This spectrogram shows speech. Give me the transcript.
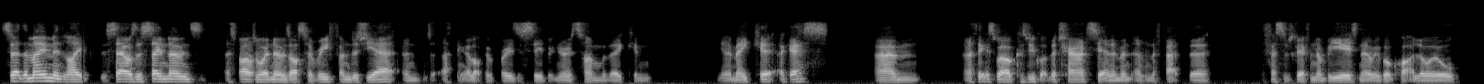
so at the moment, like the sales are the same. No one's as far as I know, has asked for refunders yet, and I think a lot of people ready to see, but you know, time where they can, you know, make it. I guess. Um, And I think as well because we've got the charity element and the fact that the festival's going for a number of years now, we've got quite a loyal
